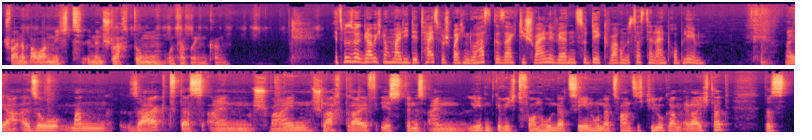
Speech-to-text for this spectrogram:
Schweinebauern nicht in den Schlachtungen unterbringen können. Jetzt müssen wir, glaube ich, noch mal die Details besprechen. Du hast gesagt, die Schweine werden zu dick. Warum ist das denn ein Problem? Naja, also man sagt, dass ein Schwein schlachtreif ist, wenn es ein Lebendgewicht von 110, 120 Kilogramm erreicht hat. Das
